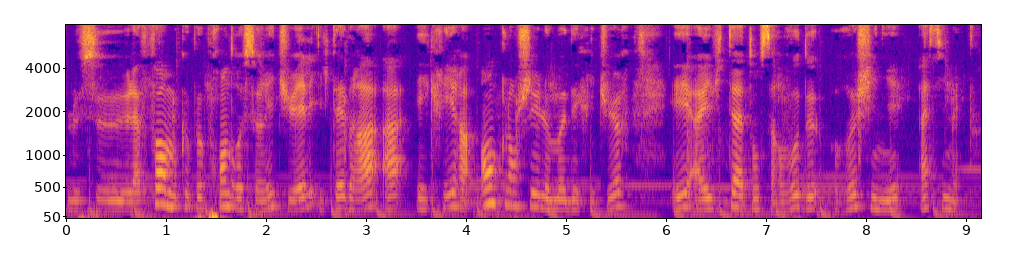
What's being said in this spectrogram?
la forme que peut prendre ce rituel, il t'aidera à écrire, à enclencher le mode écriture et à éviter à ton cerveau de rechigner à s'y mettre.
